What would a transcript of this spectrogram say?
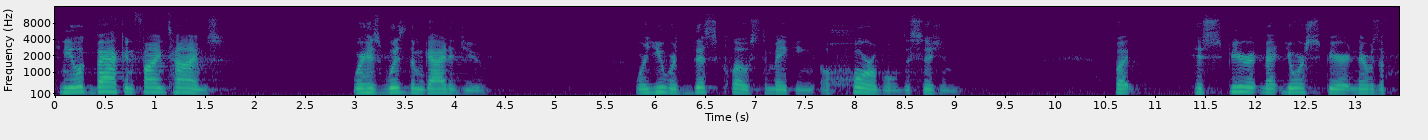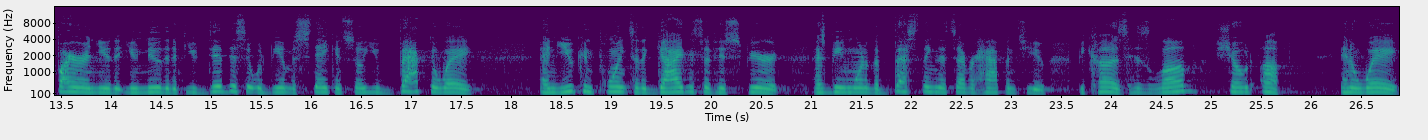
Can you look back and find times where His wisdom guided you, where you were this close to making a horrible decision? But his spirit met your spirit, and there was a fire in you that you knew that if you did this, it would be a mistake. And so you backed away. And you can point to the guidance of his spirit as being one of the best things that's ever happened to you because his love showed up in a way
